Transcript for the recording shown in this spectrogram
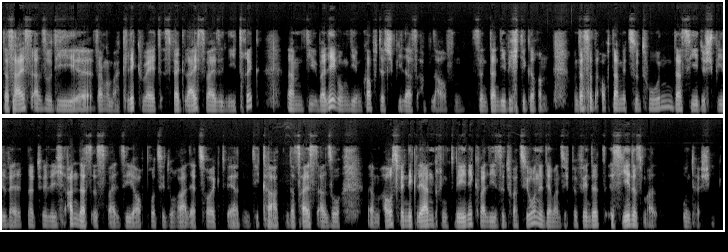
Das heißt also, die, äh, sagen wir mal, Clickrate ist vergleichsweise niedrig. Ähm, die Überlegungen, die im Kopf des Spielers ablaufen, sind dann die wichtigeren. Und das hat auch damit zu tun, dass jede Spielwelt natürlich anders ist, weil sie auch prozedural erzeugt werden, die Karten. Das heißt also, ähm, auswendig lernen bringt wenig, weil die Situation, in der man sich befindet, ist jedes Mal unterschiedlich.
